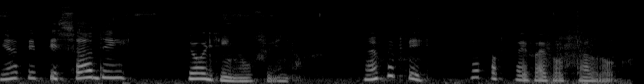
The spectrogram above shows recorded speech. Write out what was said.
E a Pipi só de, olhinho ouvindo. Né, Pipi? O papai vai voltar logo.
